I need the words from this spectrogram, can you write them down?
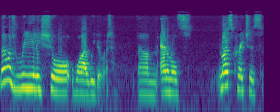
No one's really sure why we do it. Um, animals, most creatures,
